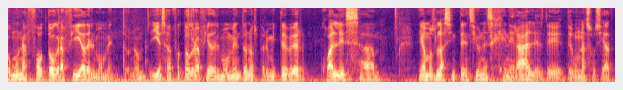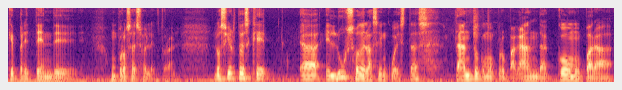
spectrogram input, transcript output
como una fotografía del momento, ¿no? Y esa fotografía del momento nos permite ver cuáles, uh, digamos, las intenciones generales de, una sociedad que pretende un proceso electoral. Lo cierto es que ah, el uso de las encuestas, tanto como propaganda como para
